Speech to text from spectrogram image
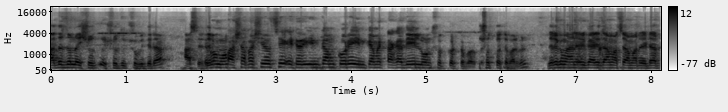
তাদের জন্য এই সুযোগ সুবিধাটা আছে। এবং পাশাপাশি হচ্ছে এটার ইনকাম করে ইনকামের টাকা দিয়ে লোন শোধ করতে পারবে। শোধ করতে পারবেন। যেরকম এখন গাড়ির দাম আছে আমার এটার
